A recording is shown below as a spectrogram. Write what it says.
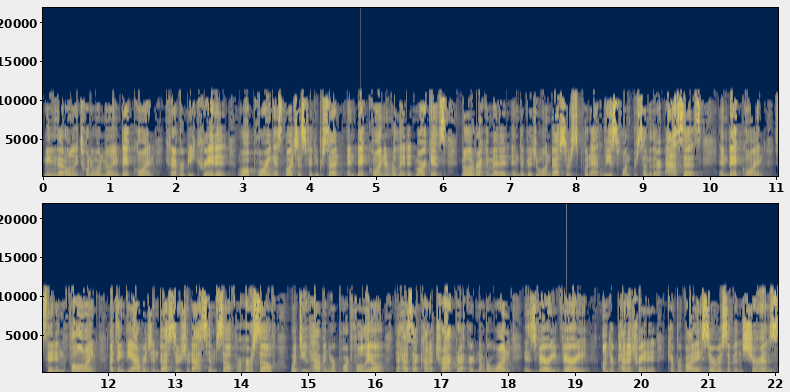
meaning that only 21 million Bitcoin can ever be created. While pouring as much as 50% in Bitcoin and related markets, Miller recommended individual investors to put at least 1% of their assets in Bitcoin, stating the following, I think the average investor should ask himself or herself, what do you have in your portfolio that has that kind of track record? Number one is very, very underpenetrated, can provide a service of insurance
